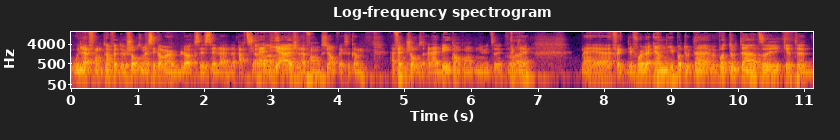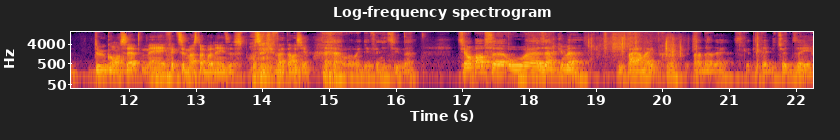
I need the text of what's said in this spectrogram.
oui, la fonction fait deux choses, mais c'est comme un bloc, c'est c'est la, la partie va habillage de la fonction. Fait que c'est comme elle fait une chose, elle habille ton contenu, tu sais. Fait Ouais. que mais euh, fait que des fois le end, il est pas tout le temps, il veut pas tout le temps dire que t'as deux concepts, mais effectivement, c'est un bon indice pour ça qu'il fait attention. Ah, ouais, ouais, définitivement. Si on passe euh, aux euh, arguments, les paramètres, hein, dépendant de ce que tu es habitué de dire.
